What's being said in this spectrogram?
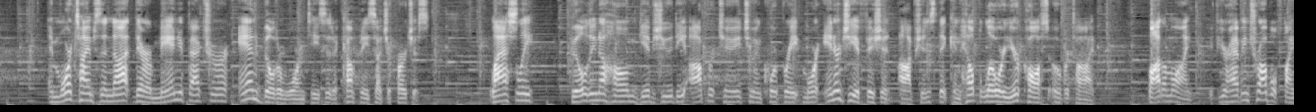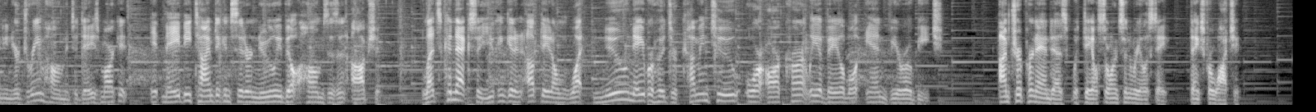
And more times than not, there are manufacturer and builder warranties that accompany such a purchase. Lastly, building a home gives you the opportunity to incorporate more energy efficient options that can help lower your costs over time. Bottom line, if you're having trouble finding your dream home in today's market, it may be time to consider newly built homes as an option. Let's connect so you can get an update on what new neighborhoods are coming to or are currently available in Vero Beach. I'm Tripp Hernandez with Dale Sorensen Real Estate. Thanks for watching.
